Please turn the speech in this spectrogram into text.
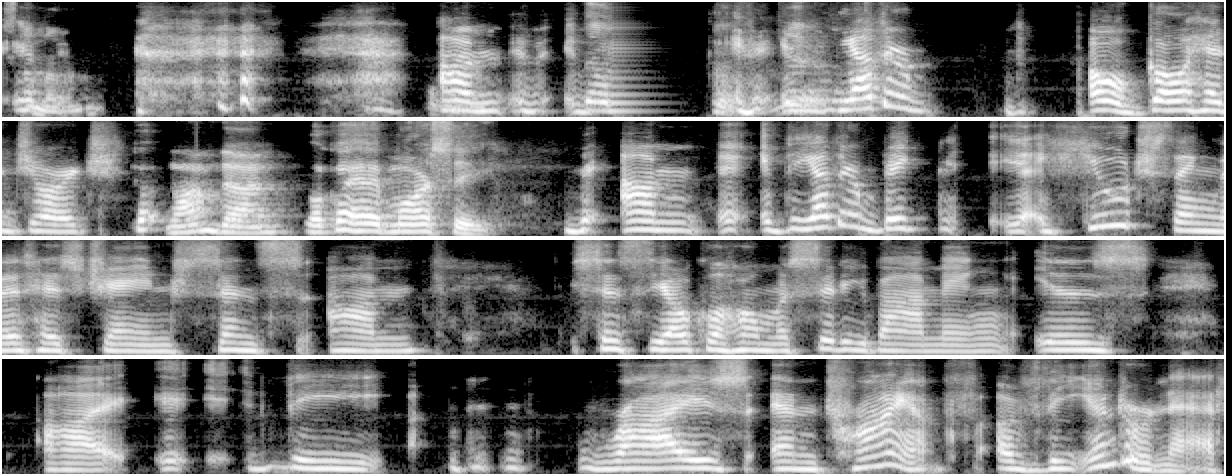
some of them. Um, the other, oh, go ahead, George. No, I'm done. Well, go ahead, Marcy. Um, the other big, huge thing that has changed since um, since the Oklahoma City bombing is uh, the rise and triumph of the internet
